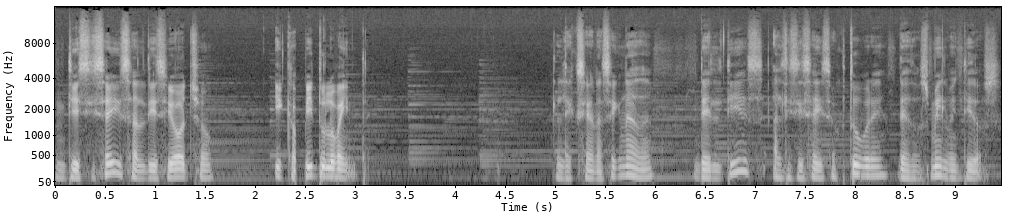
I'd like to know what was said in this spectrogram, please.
16 al 18 y capítulo 20. Lección asignada del 10 al 16 de octubre de 2022,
